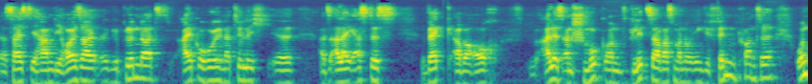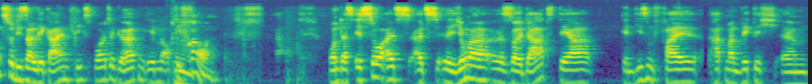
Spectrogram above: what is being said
Das heißt, sie haben die Häuser äh, geplündert, Alkohol natürlich äh, als allererstes weg, aber auch alles an Schmuck und Glitzer, was man nur irgendwie finden konnte. Und zu dieser legalen Kriegsbeute gehörten eben auch genau. die Frauen. Und das ist so, als, als äh, junger äh, Soldat, der in diesem Fall hat man wirklich ähm,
